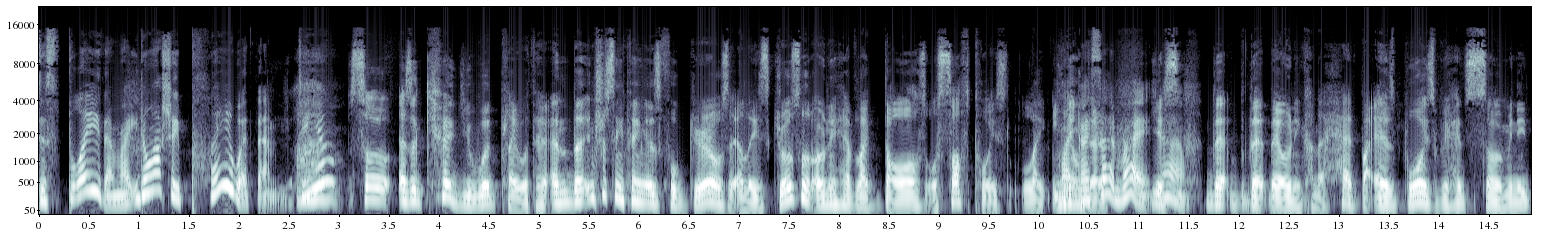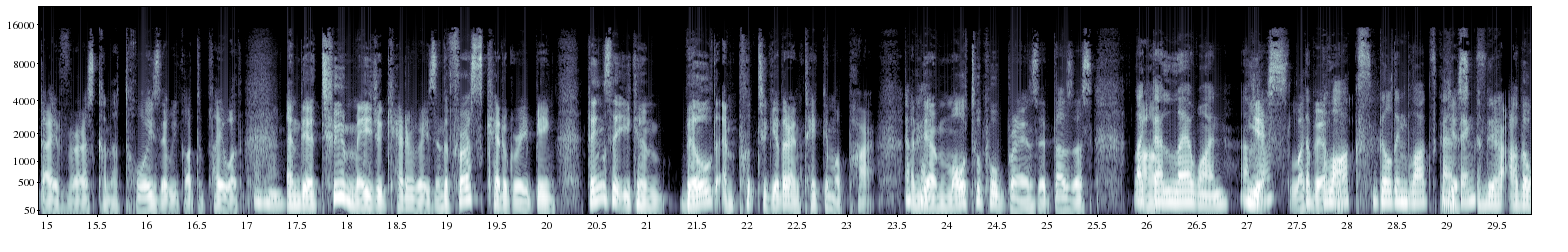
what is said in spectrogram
display them, right? You don't actually play with them, do you? Um, so as a kid, you would play with it. And the interesting thing is for girls, at least, girls would only have like dolls or soft toys, like like I said, right? Yes, yeah. that that they only kind of had. But as boys, we had so many diverse kind of toys that we got to play with. Mm-hmm. And there are two major categories, and the first category being things that you can build and put together and take them apart. Okay. And there are multiple brands that does this, like um, that Le one. Uh-huh. Yes, like the blocks, building blocks kind yes, of things. And there are other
